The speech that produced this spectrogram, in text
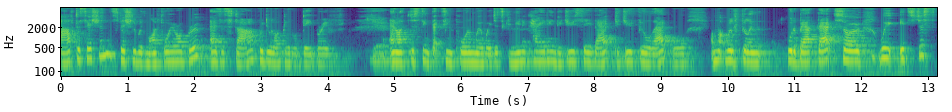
after sessions, especially with my four-year-old group, as a staff, we do like a little debrief And I just think that's important where we're just communicating. Did you see that? Did you feel that? Or I'm not really feeling good about that. So we, it's just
